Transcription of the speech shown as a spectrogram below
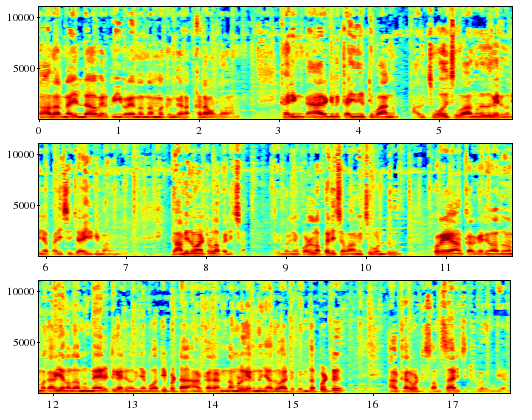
സാധാരണ എല്ലാവർക്കും ഈ പറയുന്ന നമുക്കും കടമുള്ളതാണ്. കാര്യം ആരെങ്കിലും കൈനീട്ടി വാങ്ങും. അത് ചോദിച്ച് വാങ്ങുന്നത് കാര്യം എന്ന് പറഞ്ഞാൽ പലിശയ്ക്കായിരിക്കും വാങ്ങുന്നത്. ഇത് അമിതമായിട്ടുള്ള പലിശ. എന്ന് പറഞ്ഞാൽ കൊള്ളപ്പലിശ വാങ്ങിച്ചുകൊണ്ട് കുറേ ആൾക്കാർ കാര്യം അത് നമുക്കറിയാമെന്നുള്ളത് നമ്മൾ നേരിട്ട് കാര്യം എന്ന് പറഞ്ഞാൽ ബോധ്യപ്പെട്ട ആൾക്കാരാണ് നമ്മൾ പറഞ്ഞാൽ അതുമായിട്ട് ബന്ധപ്പെട്ട് ആൾക്കാരോട്ട് സംസാരിച്ചിട്ടുള്ളത് കൂടിയാണ്.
